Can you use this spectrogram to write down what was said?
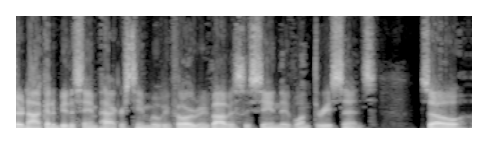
They're not going to be the same Packers team moving forward. We've obviously seen they've won three since. So,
